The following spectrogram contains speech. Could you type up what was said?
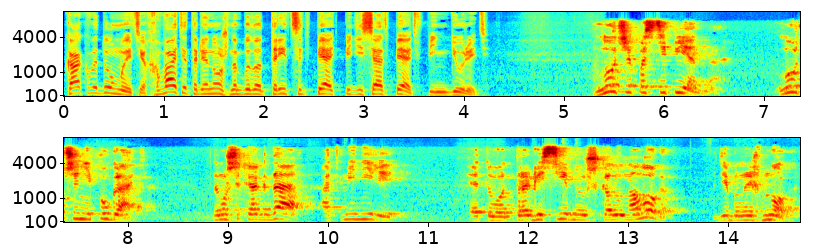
Как вы думаете, хватит или нужно было 35-55 впендюрить? Лучше постепенно, лучше не пугать. Потому что когда отменили эту вот прогрессивную шкалу налогов, где было их много,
